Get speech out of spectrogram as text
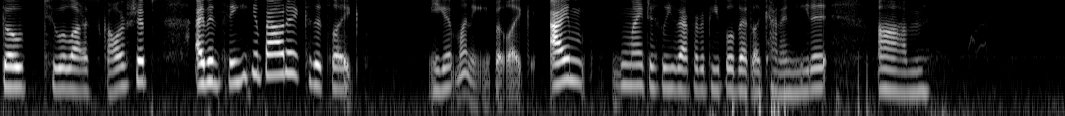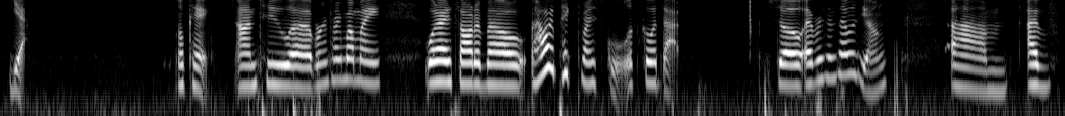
go to a lot of scholarships. I've been thinking about it because it's like you get money, but like I might just leave that for the people that like kind of need it. Um, yeah. Okay, on to uh, we're gonna talk about my what I thought about how I picked my school. Let's go with that. So ever since I was young, um, I've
